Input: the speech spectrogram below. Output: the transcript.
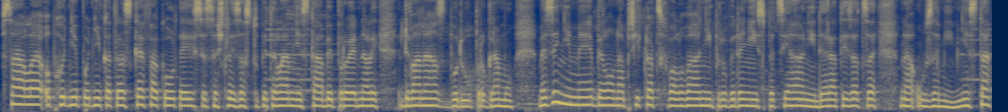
V sále obchodně podnikatelské fakulty se sešli zastupitelé města, aby projednali 12 bodů programu. Mezi nimi bylo například schvalování provedení speciální deratizace na území města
